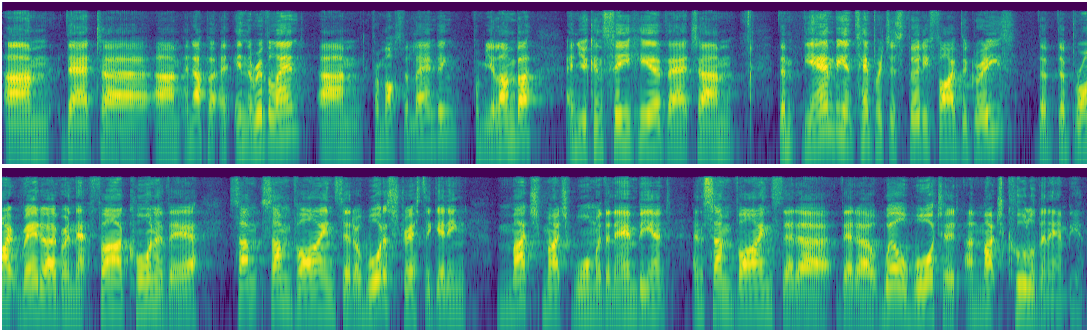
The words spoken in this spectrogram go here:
um, that uh, um, upper, in the Riverland um, from Oxford Landing, from Yalumba, and you can see here that um, the, the ambient temperature is 35 degrees. The, the bright red over in that far corner there, some, some vines that are water stressed are getting much, much warmer than ambient, and some vines that are, that are well watered are much cooler than ambient.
